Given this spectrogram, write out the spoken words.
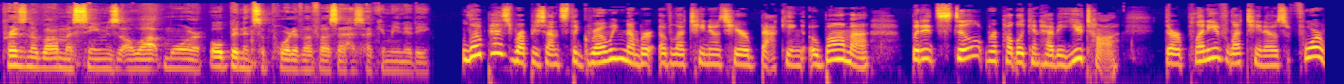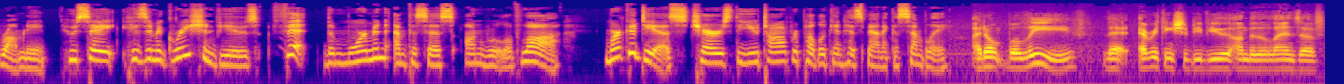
President Obama seems a lot more open and supportive of us as a community. Lopez represents the growing number of Latinos here backing Obama, but it's still Republican heavy Utah. There are plenty of Latinos for Romney who say his immigration views fit the Mormon emphasis on rule of law. Marco Diaz chairs the Utah Republican Hispanic Assembly. I don't believe that everything should be viewed under the lens of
